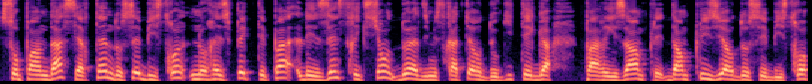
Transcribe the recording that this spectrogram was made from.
Cependant, certains de ces bistrots ne respectent pas les instructions de l'administrateur de Gitega. Par exemple, dans plusieurs de ces bistrots,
